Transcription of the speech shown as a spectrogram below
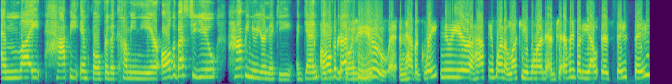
and light, happy info for the coming year. All the best to you. Happy New Year, Nikki. Again, all the best to you, and have a great New Year, a happy one, a lucky one, and to everybody out there, stay safe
